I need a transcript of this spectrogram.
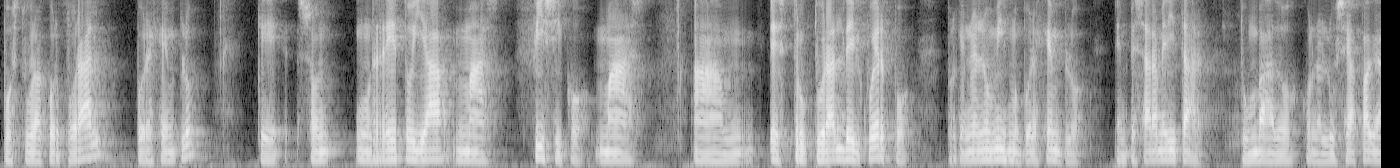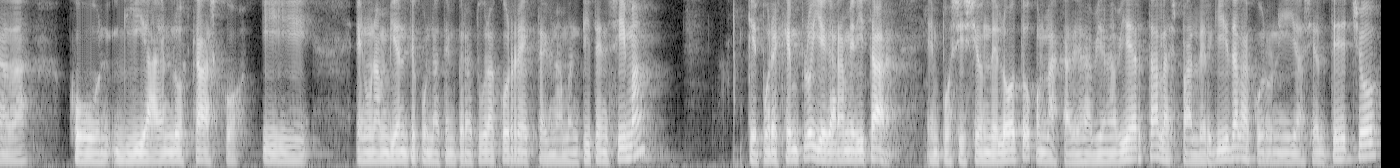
postura corporal, por ejemplo, que son un reto ya más físico, más estructural del cuerpo, porque no es lo mismo, por ejemplo, empezar a meditar tumbado, con las luces apagadas, con guía en los cascos y en un ambiente con la temperatura correcta y una mantita encima, que por ejemplo llegar a meditar en posición de loto, con las caderas bien abiertas, la espalda erguida, la coronilla hacia el techo,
